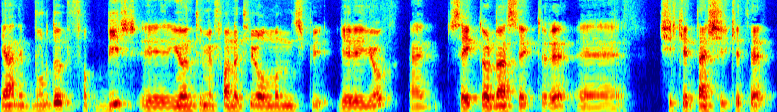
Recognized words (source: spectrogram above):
Yani burada bir, e, yöntemin fanatiği olmanın hiçbir gereği yok. Yani sektörden sektöre, e, şirketten şirkete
